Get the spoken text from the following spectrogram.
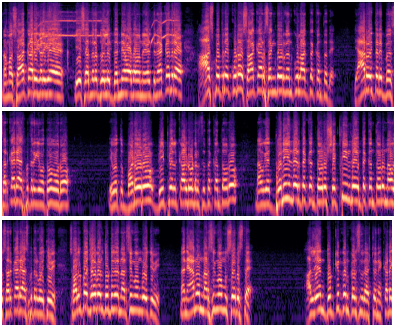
ನಮ್ಮ ಸಹಕಾರಿಗಳಿಗೆ ಈ ಸಂದರ್ಭದಲ್ಲಿ ಧನ್ಯವಾದವನ್ನು ಹೇಳ್ತೀನಿ. ಯಾಕಂದ್ರೆ ಆಸ್ಪತ್ರೆ ಕೂಡ ಸಹಕಾರ ಸಂಘದವ್ರಿಗೆ ಅನುಕೂಲ ಆಗ್ತಕ್ಕಂಥದ್ದೇ. ಯಾರು ಹೋಯ್ತಾರೆ ಬ- ಸರ್ಕಾರಿ ಆಸ್ಪತ್ರೆಗೆ ಇವತ್ತು ಹೋಗೋರು ಇವತ್ತು ಬಡವರು B P L card holders ಇರ್ತಕ್ಕಂಥವ್ರು ನಮಗೆ ಧ್ವನಿ ಇಲ್ಲದೆ ಇರ್ತಕ್ಕಂಥವ್ರು ಶಕ್ತಿ ಇಲ್ಲದೆ ಇರ್ತಕ್ಕಂಥವ್ರು ನಾವು ಸರ್ಕಾರಿ ಆಸ್ಪತ್ರೆಗೆ ಹೋಗ್ತೀವಿ. ಸ್ವಲ್ಪ ಜೋಬಲ್ಲಿ ದುಡ್ಡಿದ್ರೆ ನರ್ಸಿಂಗ್ ಹೋಮ್ಗೆ ಹೋಗ್ತೀವಿ. ನಾನು ಯಾರೋ ನರ್ಸಿಂಗ್ ಹೋಮ್ ಸೇರಿಸ್ದೆ. ಅಲ್ಲೇನು ದುಡ್ಡು ಕಿಟ್ಕೊಂಡು ಕಳಿಸಿದ್ರು ಅಷ್ಟೇ ಕಡೆ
